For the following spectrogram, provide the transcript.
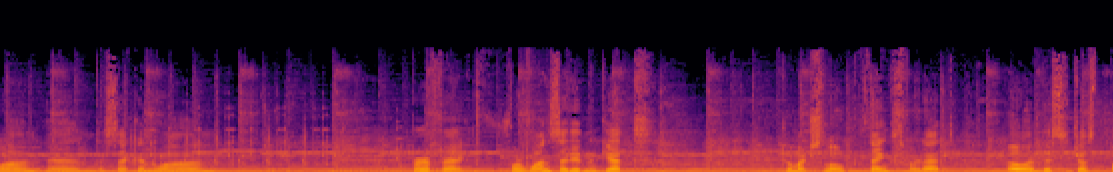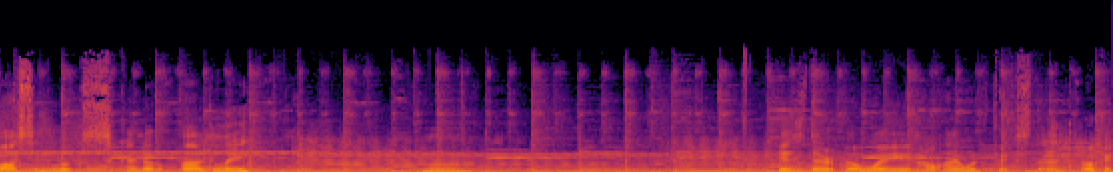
One, and the second one. Perfect. For once I didn't get too much slope. Thanks for that. Oh, and this just passing looks kind of ugly. Hmm. Is there a way how I would fix that? Okay,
